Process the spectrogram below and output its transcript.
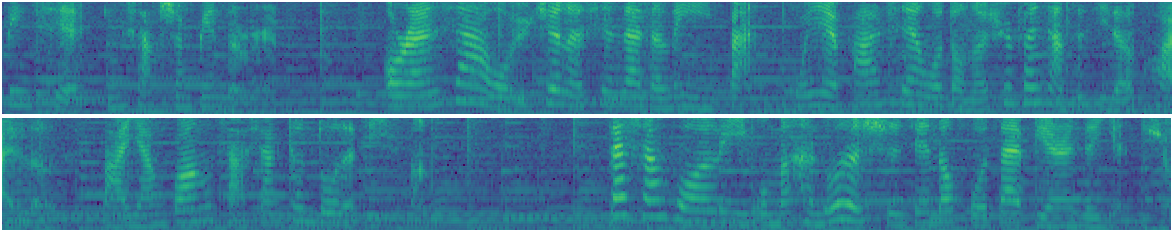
并且影响身边的人。偶然下，我遇见了现在的另一半，我也发现我懂得去分享自己的快乐，把阳光洒向更多的地方。在生活里，我们很多的时间都活在别人的眼中，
